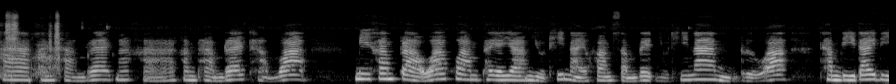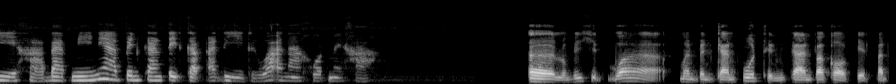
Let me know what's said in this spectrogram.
ค่ะคำถามแรกนะคะคำถามแรกถามว่า มีคำกล่าวว่าความพยายามอยู่ที่ไหนความสำเร็จอยู่ที่นั่น หรือว่าทำดีได้ดีค่ะ แบบนี้เนี่ยเป็นการติดกับอดีตหรือว่าอนาคตไหมคะเออหลวงพี่คิดว่ามันเป็นการพูดถึงการประกอบเหตุปัจ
